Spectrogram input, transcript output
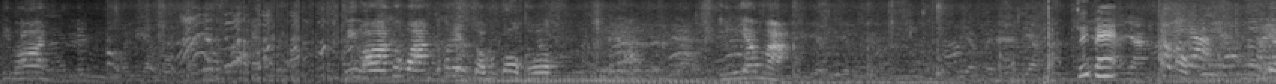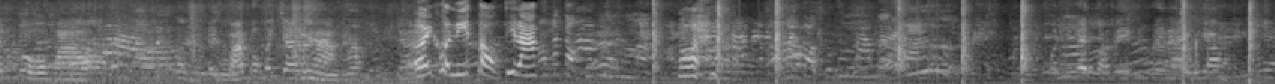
พี่พรพี่พรเมื่อวานก็ไม่ได้สมโกหกอีเลียมอะเฮ้ยแม่เลียมโกหกเปล่า ไอ้ฝันบอกไม่เจออะเอ้ย คนนี้ตบที่รักเมื่อวานคนที่เล่นตบเองรู้ได้ไงเลียมเนี่ย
